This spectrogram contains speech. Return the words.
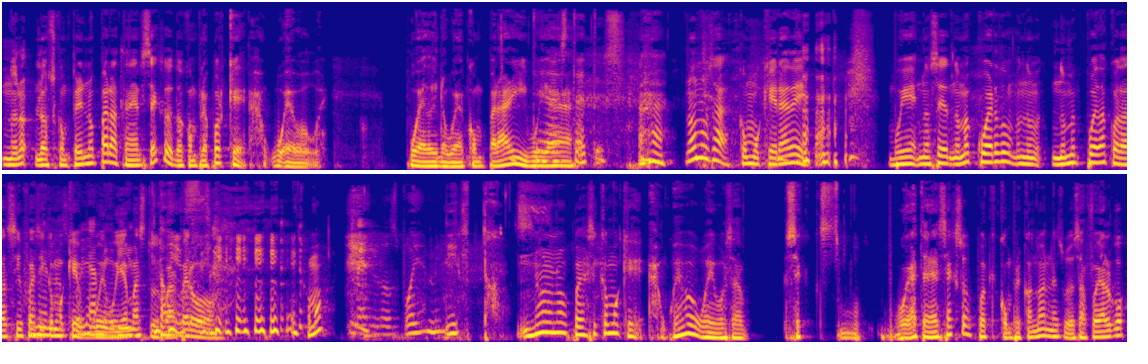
No, no, los compré no para tener sexo, los compré porque a huevo, güey. Puedo y lo voy a comprar y voy a... estatus. Ajá. No, no, o sea, como que era de. Voy a- no sé, no me acuerdo, no, no me puedo acordar si fue así Me como que voy a voy, voy a masturbar, pero. ¿Cómo? Me los voy a medir todos. No, no, no, pues así como que a huevo, güey. O sea, sex- voy a tener sexo porque compré condones, güey. O sea, fue algo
